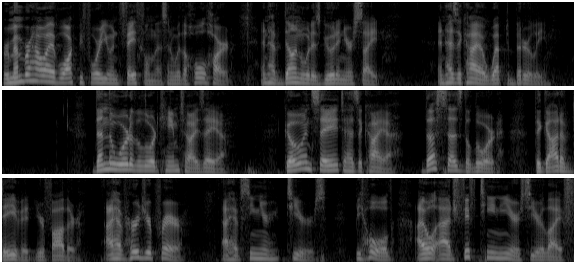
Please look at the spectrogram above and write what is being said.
remember how I have walked before you in faithfulness and with a whole heart, and have done what is good in your sight. And Hezekiah wept bitterly. Then the word of the Lord came to Isaiah Go and say to Hezekiah, Thus says the Lord, the God of David, your father I have heard your prayer, I have seen your tears. Behold, I will add fifteen years to your life.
